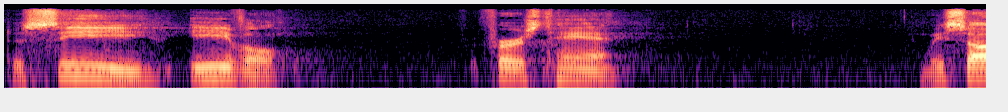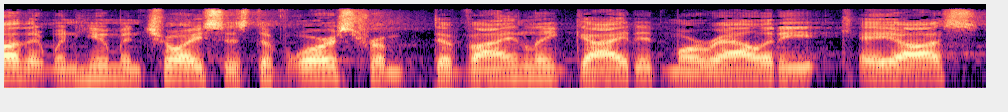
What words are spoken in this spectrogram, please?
to see evil firsthand. We saw that when human choice is divorced from divinely guided morality, chaos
